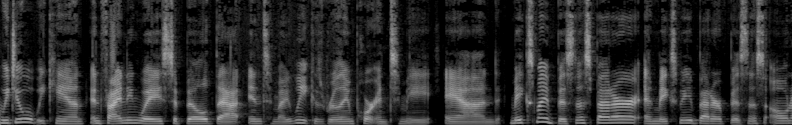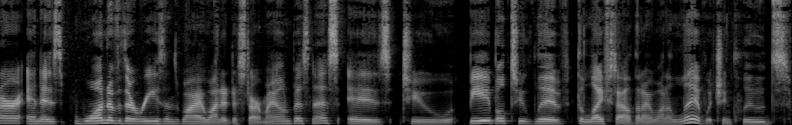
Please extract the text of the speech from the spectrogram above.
We do what we can, and finding ways to build that into my week is really important to me and makes my business better and makes me a better business owner. And is one of the reasons why I wanted to start my own business is to be able to live the lifestyle that I want to live, which includes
